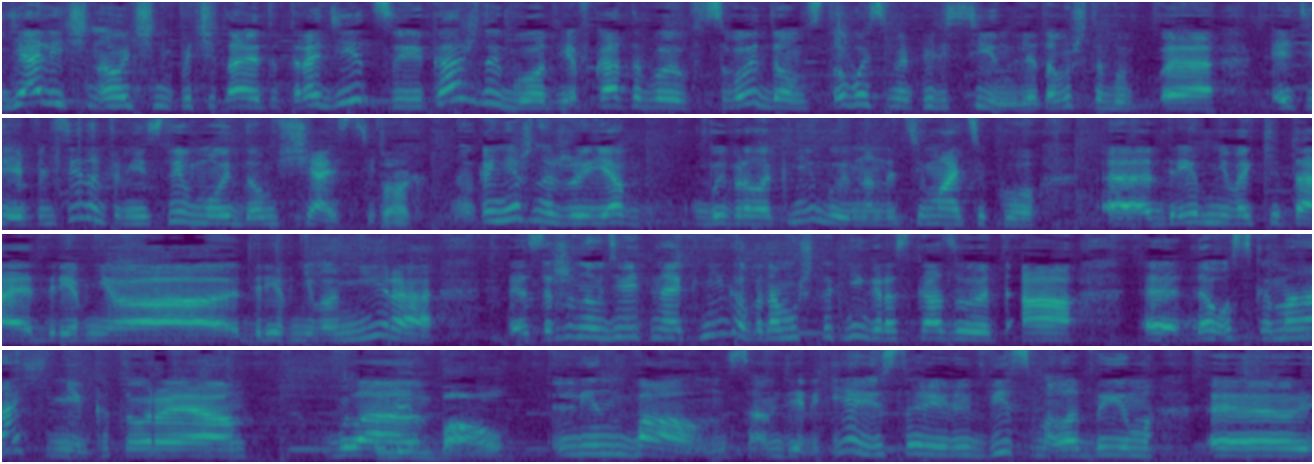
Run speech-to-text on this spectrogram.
Я лично очень почитаю эту традицию, и каждый год я вкатываю в свой дом 108 апельсин, для того, чтобы э, эти апельсины принесли в мой дом счастье. Так. Ну, конечно же, я выбрала книгу именно на тематику э, древнего Китая, древнего, древнего мира. Э, совершенно удивительная книга, потому что книга рассказывает о э, даосской монахине, которая была... Лінбау. Линбао, на самом деле, и о истории любви с молодым э,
